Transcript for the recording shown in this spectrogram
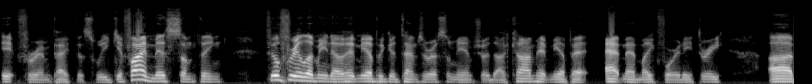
it for Impact this week. If I missed something, feel free to let me know. Hit me up at goodtimes at WrestlingMayhemShow.com. Hit me up at, at MadMike4883. Uh,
